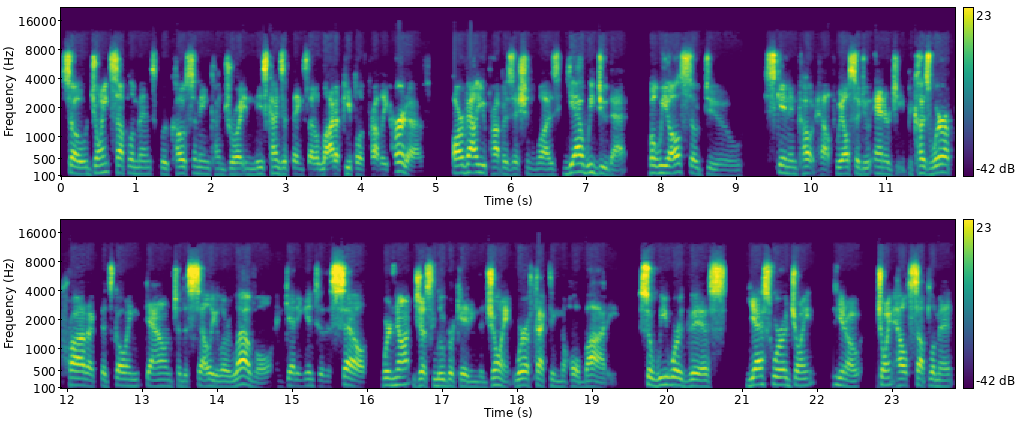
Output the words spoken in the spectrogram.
So joint supplements, glucosamine, chondroitin, these kinds of things that a lot of people have probably heard of. Our value proposition was, yeah, we do that, but we also do skin and coat health. We also do energy because we're a product that's going down to the cellular level and getting into the cell we're not just lubricating the joint, we're affecting the whole body. So we were this, yes, we're a joint, you know, joint health supplement.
